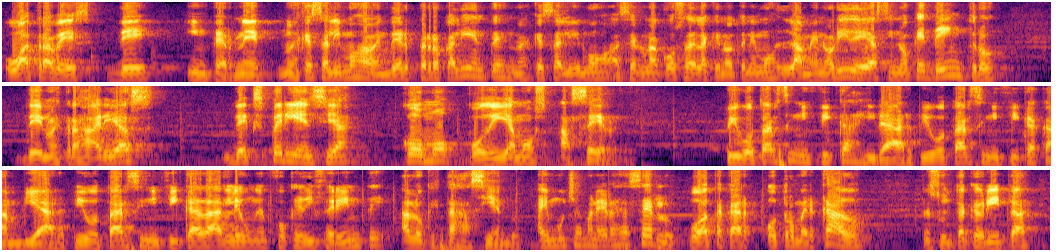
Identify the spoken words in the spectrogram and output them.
o a través de internet. No es que salimos a vender perro calientes, no es que salimos a hacer una cosa de la que no tenemos la menor idea, sino que dentro de nuestras áreas de experiencia, cómo podíamos hacer. Pivotar significa girar, pivotar significa cambiar, pivotar significa darle un enfoque diferente a lo que estás haciendo. Hay muchas maneras de hacerlo. Puedo atacar otro mercado, Resulta que ahorita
